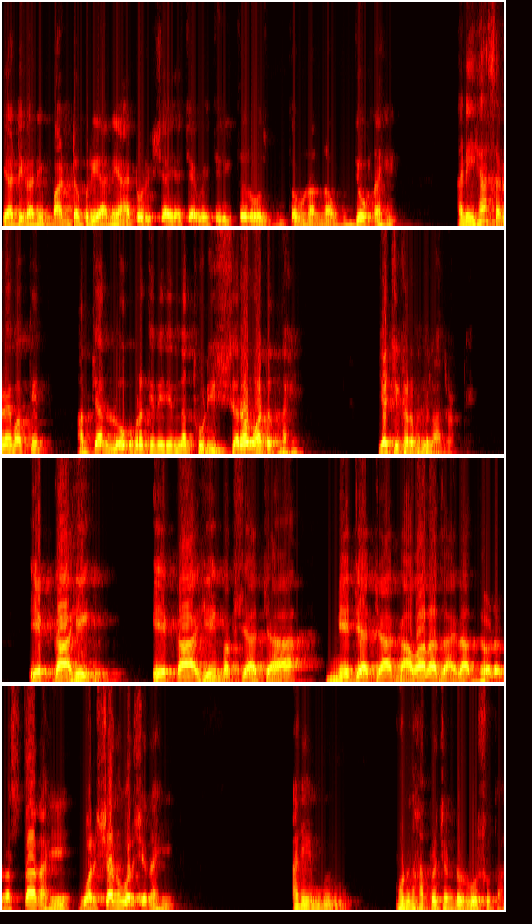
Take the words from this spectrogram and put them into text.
या ठिकाणी पानटपरी आणि ऑटो रिक्षा याच्या व्यतिरिक्त रोज तरुणांना उद्योग नाही. आणि ह्या सगळ्या बाबतीत आमच्या लोकप्रतिनिधींना थोडी शरम वाटत नाही. याची खरं म्हणजे लाज वाटते. एकाही एकाही पक्षाच्या नेत्याच्या गावाला जायला धड रस्ता नाही वर्षानुवर्षे नाही. आणि म्हणून हा प्रचंड रोष होता.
